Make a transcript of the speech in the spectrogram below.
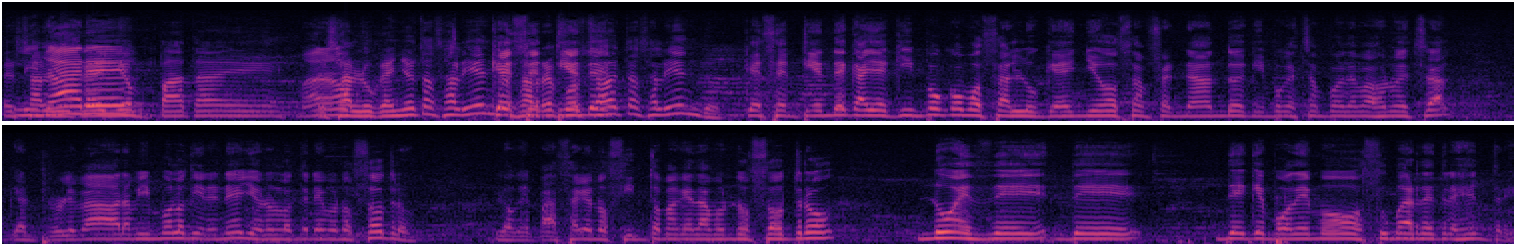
El Linares. sanluqueño empata en... Bueno, el sanluqueño está saliendo, que se entiende- está saliendo. que se entiende que hay equipos como Sanluqueño, San Fernando, equipos que están por debajo nuestra, que el problema ahora mismo lo tienen ellos, no lo tenemos nosotros. Lo que pasa que los síntomas que damos nosotros no es de, de, de que podemos sumar de tres en tres.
